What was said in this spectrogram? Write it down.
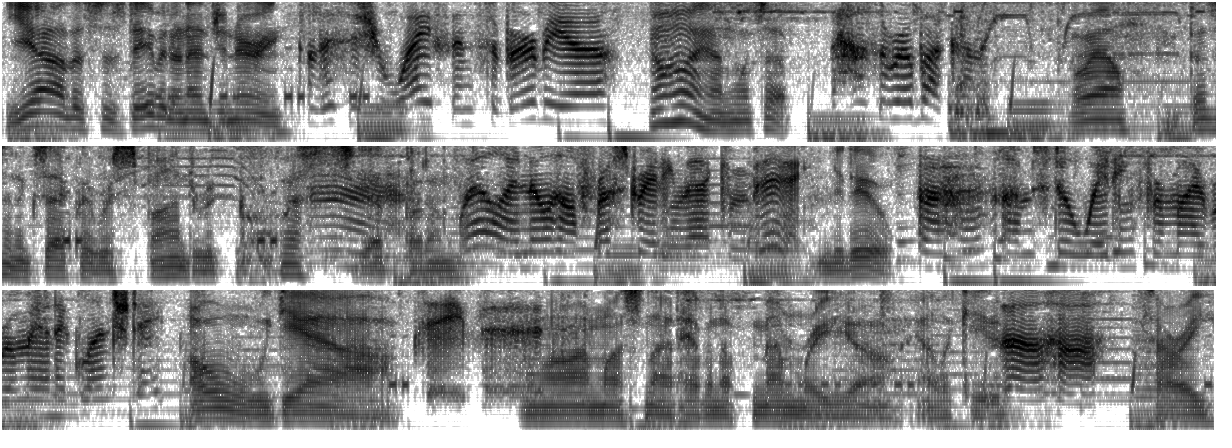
Yeah, this is David in engineering. This is your wife in suburbia. Oh, hi, hon. What's up? How's the robot coming? Well, it doesn't exactly respond to requests yet, but um, Well, I know how frustrating that can be. you do. Uh-huh. I'm still waiting for my romantic lunch date. Oh, yeah. David. Well, I must not have enough memory uh, allocated. Uh-huh. Sorry.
